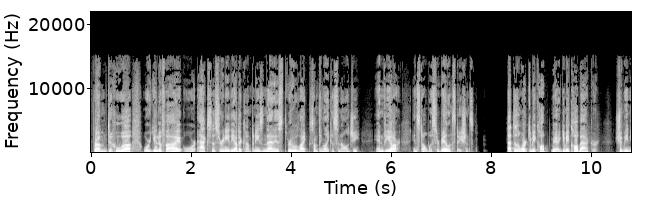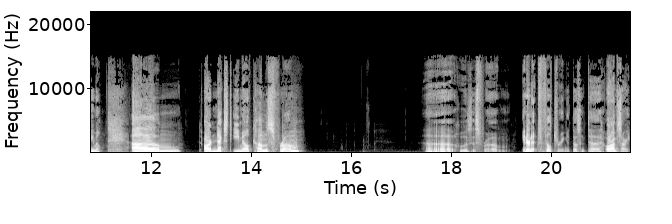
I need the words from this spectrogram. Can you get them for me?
from Dahua or UniFi or Axis or any of the other companies, and that is through like something like a Synology NVR installed with surveillance stations. that doesn't work, give me a call. Give me a call back or shoot me an email. Um, our next email comes from uh, who is this from? Internet filtering. It doesn't. Uh, or I'm sorry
